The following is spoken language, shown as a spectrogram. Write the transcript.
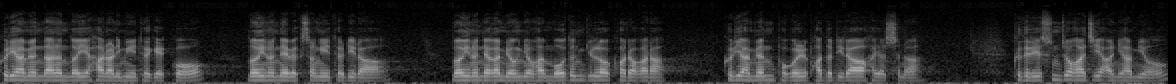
그리하면 나는 너희 하나님이 되겠고 너희는 내 백성이 되리라. 너희는 내가 명령한 모든 길로 걸어가라. 그리하면 복을 받으리라 하였으나 그들이 순종하지 아니하며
